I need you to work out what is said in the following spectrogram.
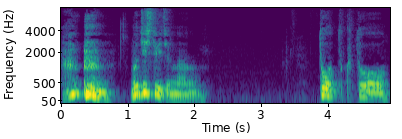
ну действительно, тот, кто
